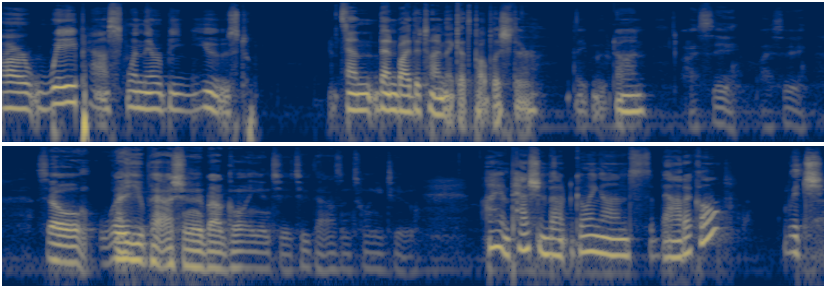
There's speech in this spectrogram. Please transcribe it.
are way past when they're being used. And then by the time that gets published, they're, they've moved on. I see. I see. So, what are you passionate about going into 2022? I am passionate about going on sabbatical which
